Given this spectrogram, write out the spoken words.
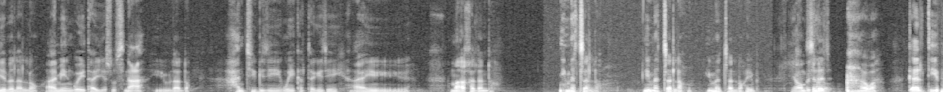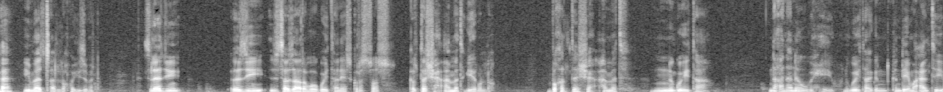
ይብል ኣሎ። ኣሜን! ጐይታ የሱስ ንዓ ይብል ኣሎ። ሓንቲ ግዜ ወይ ክልተ ግዜ ኣይማእኸለን ዶ? ይመጽእ ኣለኹ ይመጽእ ኣለኹ ይመጽእ ኣለኹ ይብል። ያውን ብቶሎ። ስለዚ እወ ቀልጢፈ ይመጽእ ኣለኹ እዩ ዝብል። ስለዚ እዚ ዝተዛረቦ ጎይታና የሱስ ክርስቶስ ክልተ ሽሕ ዓመት ገይሩ ኣሎ። ብክልተ ሽሕ ዓመት ንጎይታ ንዓና ነዊሕ እዩ፣ ንጎይታ ግን ክንደይ መዓልቲ እዩ?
